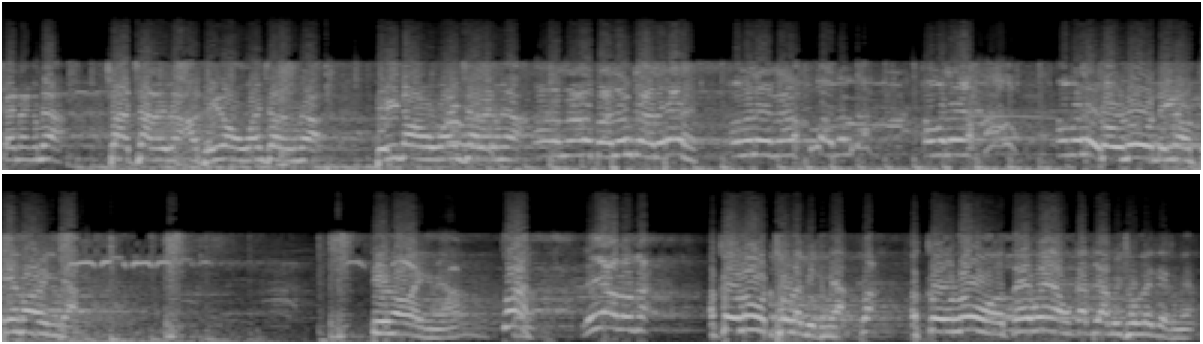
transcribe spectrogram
ကန်တယ်ခင်ဗျချချလိုက်လားအဒိန်းအောင်ဝိုင်းချလိုက်ခင်ဗျဒိန်းအောင်ဝိုင်းချလိုက်ခင်ဗျအာငါဘာလုပ်တာလဲအမလေးငါဘာလုပ်တာ အမလေးအမလေးအကုန်လုံးဒိန်းအောင်တင်းသွားပြီခင်ဗျတင်းသွားလိုက်ခင်ဗျသွားလေးယောက်လုံးထွက်အကုန်လုံးကိုထုတ်လိုက်ပြီခင်ဗျအကုန်လုံးကိုအသေးဝဲအောင်ကပ်ပြပြီးထုတ်လိုက်တယ်ခင်ဗျအဲ့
